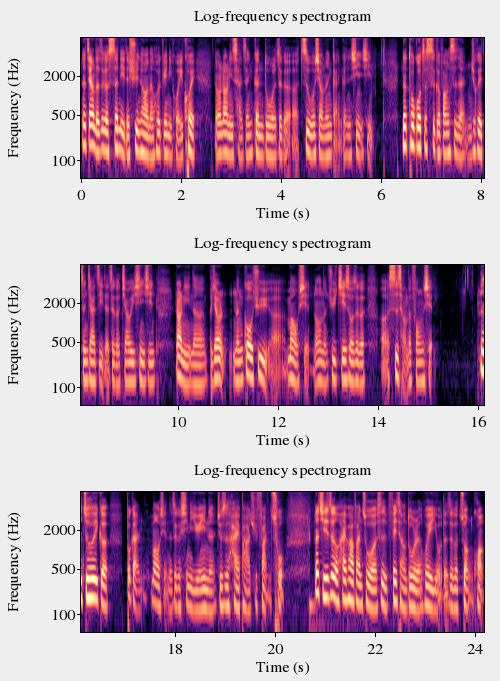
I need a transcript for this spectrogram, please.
那这样的这个生理的讯号呢，会给你回馈，然后让你产生更多的这个自我效能感跟信心。那透过这四个方式呢，你就可以增加自己的这个交易信心，让你呢比较能够去呃冒险，然后呢去接受这个呃市场的风险。那最后一个不敢冒险的这个心理原因呢，就是害怕去犯错。那其实这种害怕犯错是非常多人会有的这个状况。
